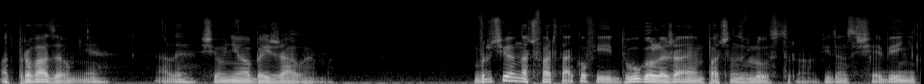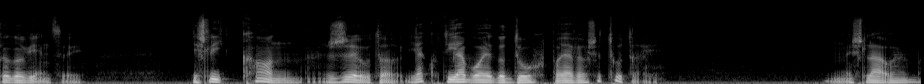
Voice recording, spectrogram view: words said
Odprowadzał mnie, ale się nie obejrzałem. Wróciłem na czwartaków i długo leżałem patrząc w lustro, widząc siebie i nikogo więcej. Jeśli kon żył, to jak u diabła jego duch pojawiał się tutaj? Myślałem,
